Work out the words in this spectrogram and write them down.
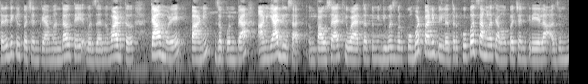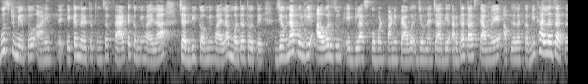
तरी देखील पचनक्रिया मंदावते वजन वाढतं. त्यामुळे पाणी जपून प्या. आणि या दिवसात पावसाळ्यात हिवाळ्यात तर तुम्ही दिवसभर कोमट पाणी पिलं तर खूपच चांगलं त्यामुळे पचनक्रियेला अजून बूस्ट मिळतो आणि एकंदरीत तुमचं फॅट कमी व्हायला चरबी कमी व्हायला मदत होते. जेवणापूर्वी आवर्जून एक ग्लास कोमट पाणी प्यावं. जेवणाच्या आधी अर्धा तास त्यामुळे आपल्याला कमी खाल्लं जातं.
